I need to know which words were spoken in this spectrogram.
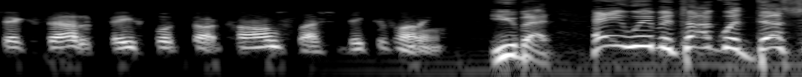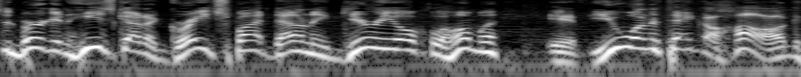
check us out at facebook.com slash addictivehunting. You bet. Hey, we've been talking with Dustin Bergen. He's got a great spot down in Geary, Oklahoma. If you want to take a hog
